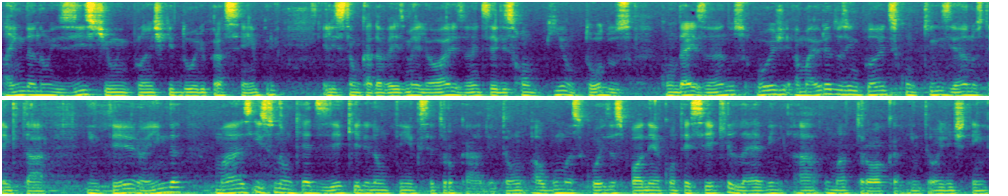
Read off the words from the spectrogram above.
Ainda não existe um implante que dure para sempre. Eles estão cada vez melhores. Antes eles rompiam todos com 10 anos. Hoje a maioria dos implantes com 15 anos tem que estar inteiro ainda, mas isso não quer dizer que ele não tenha que ser trocado. Então, algumas coisas podem acontecer que levem a uma troca. Então, a gente tem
